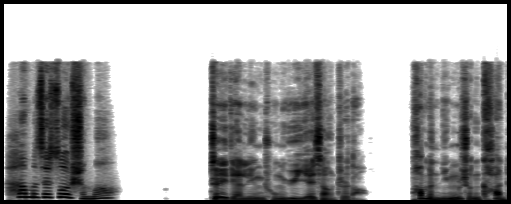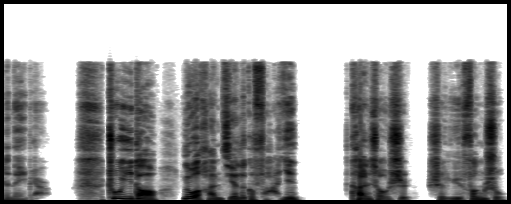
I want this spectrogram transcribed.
他们在做什么？”这点林崇玉也想知道。他们凝神看着那边，注意到洛寒结了个法印，看手势是御风术。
